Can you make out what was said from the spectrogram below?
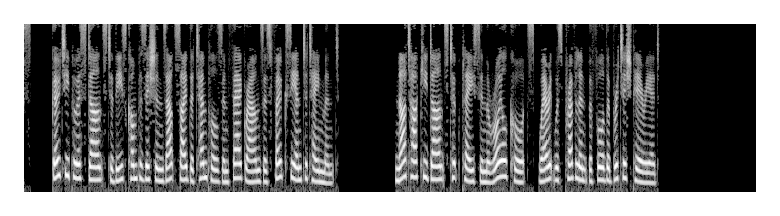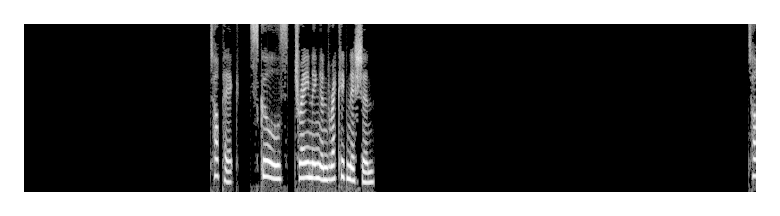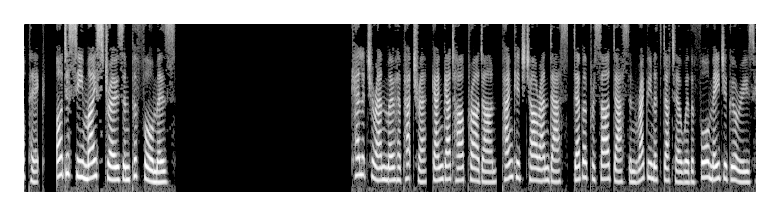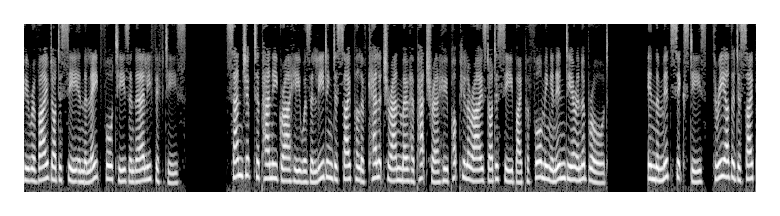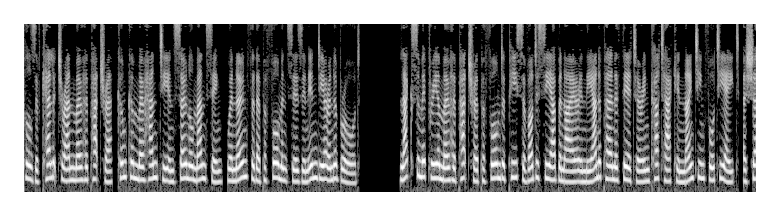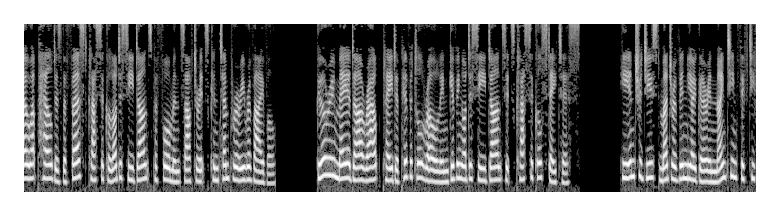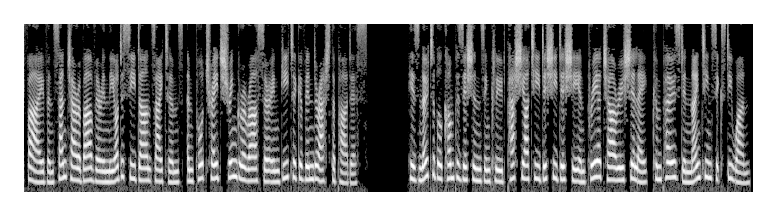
Gotipuas danced to these compositions outside the temples and fairgrounds as folksy entertainment. Nataki dance took place in the royal courts, where it was prevalent before the British period. Schools, training and recognition Odissi maestros and performers Kelucharan Mohapatra, Gangadhar Pradhan, Pankaj Charan Das, Deba Prasad Das and Raghunath Dutta were the four major gurus who revived Odissi in the late 40s and early 50s. Sanjukta Panigrahi was a leading disciple of Kelucharan Mohapatra who popularized Odissi by performing in India and abroad. In the mid-60s, three other disciples of Kelucharan Mohapatra, Kumkum Mohanty and Sonal Mansingh, were known for their performances in India and abroad. Laxmipriya Mohapatra performed a piece of Odissi Abhinaya in the Annapurna Theatre in Cuttack in 1948, a show upheld as the first classical Odissi dance performance after its contemporary revival. Guru Mayadhar Raut played a pivotal role in giving Odissi dance its classical status. He introduced Mudra Vinyoga in 1955 and Sancharabhava in the Odissi dance items, and portrayed Sringara Rasa in Gita Govinda Ashthapadis. His notable compositions include Pashyati Dishi Dishi and Priya Charu Shile, composed in 1961.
